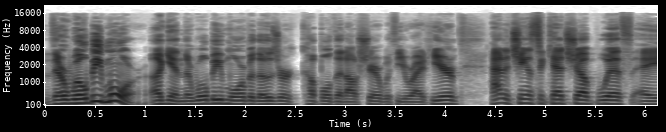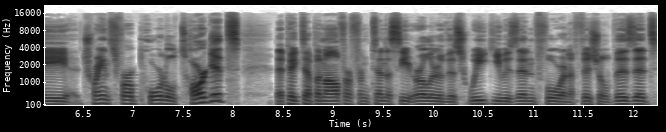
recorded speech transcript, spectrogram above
There will be more. Again, there will be more, but those are a couple that I'll share with you right here. Had a chance to catch up with a transfer portal target that picked up an offer from Tennessee earlier this week. He was in for an official visit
